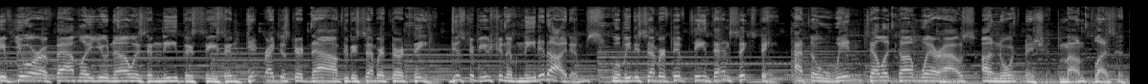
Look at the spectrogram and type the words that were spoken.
If you or a family you know is in need this season, get registered now through December 13th. Distribution of needed items will be December 15th and 16th at the Winn Telecom Warehouse on North Mission, Mount Pleasant.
